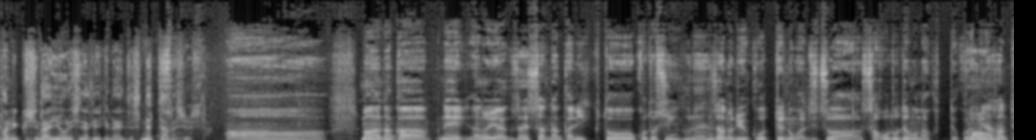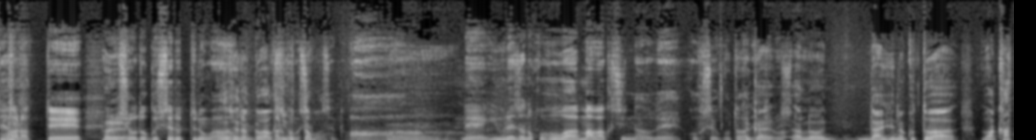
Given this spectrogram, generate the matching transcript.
パニックしないようにしなきゃいけないですねって話をした。あまあなんかね、あの薬剤師さんなんかに行くと、今年インフルエンザの流行っていうのが実はさほどでもなくて、これ皆さん手洗って 消毒してるっていうのが私なんかワクチン打ったもん。あね、インフルエンザの方はまあワクチンなので防ぐことができる。あの大事なことは分かっ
